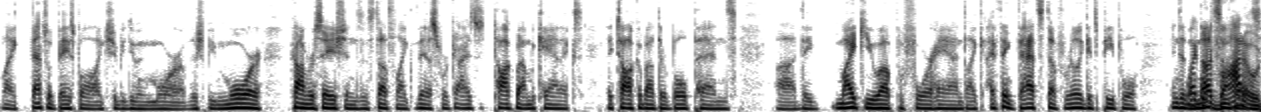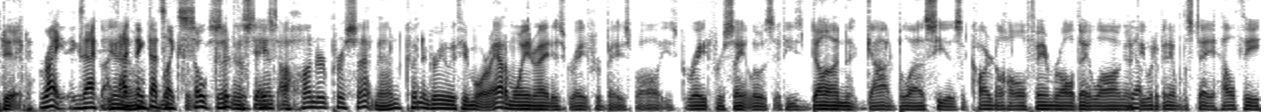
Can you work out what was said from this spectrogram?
like. That's what baseball like should be doing more of. There should be more conversations and stuff like this where guys talk about mechanics, they talk about their bullpens, uh, they mic you up beforehand. Like I think that stuff really gets people into the Like nuts. and Votto did. Right, exactly. Like, You I think that's like so good for the stands. A hundred percent, man. Couldn't agree with you more. Adam Wainwright is great for baseball. He's great for St. Louis. If he's done, God bless. He is a Cardinal Hall of Famer all day long. And if he would have been able to stay healthy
